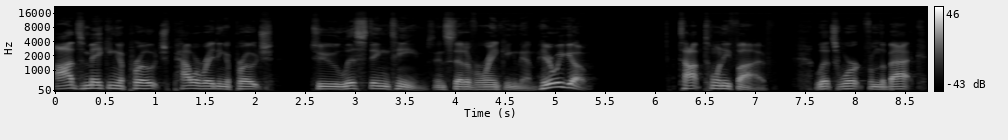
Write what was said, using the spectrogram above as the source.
odds making approach, power rating approach to listing teams instead of ranking them. Here we go. Top 25. Let's work from the back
